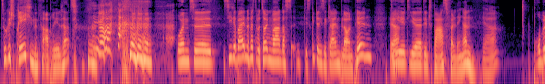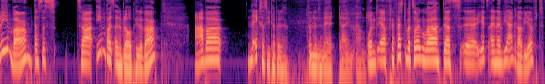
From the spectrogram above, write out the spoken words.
zu Gesprächen verabredet hat. Und äh, sie die beiden der festen Überzeugung waren, dass es gibt ja diese kleinen blauen Pillen, die Ja. dir den Spaß verlängern. ja. Problem war, dass es zwar ebenfalls eine blaue Pille war, aber eine Ecstasy-Tabelle. Tablette. Nicht dein Ernst. Und er der feste Überzeugung war, dass äh, jetzt eine Viagra wirft.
